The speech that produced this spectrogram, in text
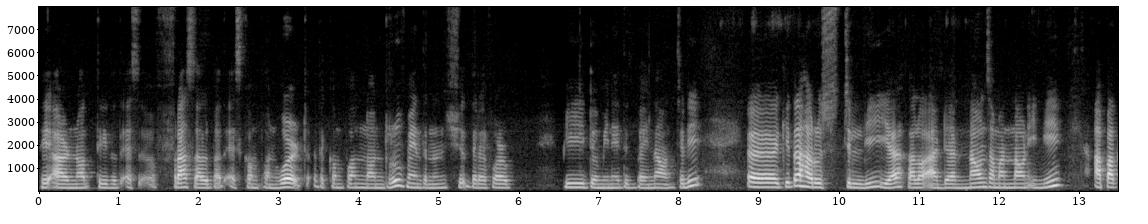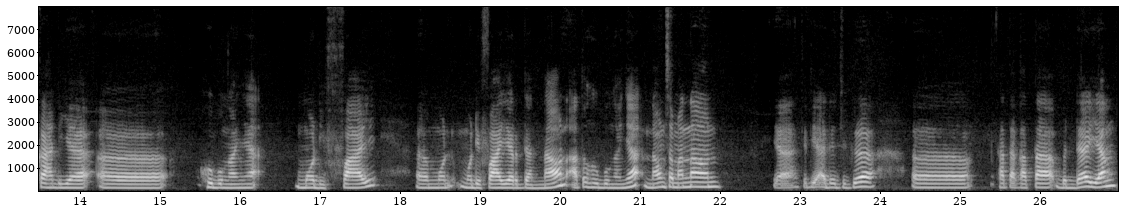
They are not treated as phrasal but as compound word. The compound noun roof maintenance should therefore be dominated by noun. Jadi eh, kita harus jeli ya kalau ada noun sama noun ini apakah dia eh, hubungannya modify, eh, modifier dan noun atau hubungannya noun sama noun. Ya, jadi ada juga eh, kata-kata benda yang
